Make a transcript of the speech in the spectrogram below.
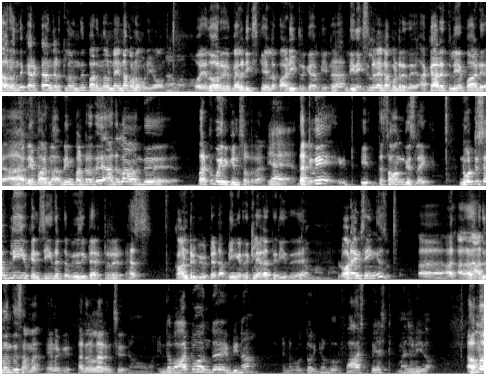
அவர் வந்து கரெக்டா அந்த இடத்துல வந்து பறந்த உடனே என்ன பண்ண முடியும்? ஏதோ ஒரு மெலடிக் ஸ்கேல்ல பாடிட்டு இருக்க அப்படின்னா லிரிக்ஸ் இல்லைன்னா என்ன பண்றது? அக்காரத்திலேயே பாடு. ஆனே பாடணும் அப்படின்னு பண்றது அதெல்லாம் வந்து ஒர்க் போயிருக்குன்னு சொல்றேன். யா, யா, யா. it, it, the song is like noticeably you can see that the music director has contributed அப்படிங்கிறது கிளியரா தெரியுது. saying is uh, அ- அதாவது அது வந்து செம எனக்கு. அது நல்லா இருந்துச்சு. இந்த பாட்டும் வந்து எப்படின்னா என்னை பொறுத்த வரைக்கும் வந்து ஒரு ஃபாஸ்ட் பேஸ்ட் மெலடி தான். ஆமா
